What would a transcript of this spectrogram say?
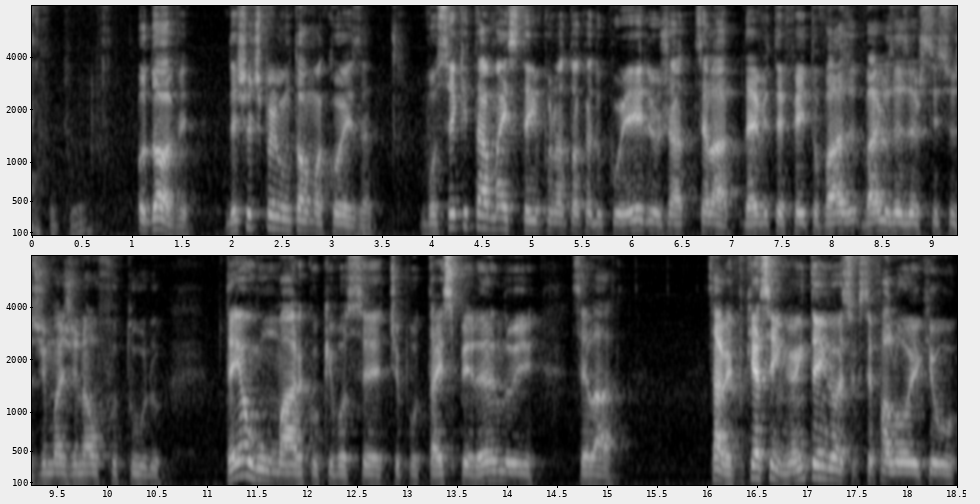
no futuro. O Dove, Deixa eu te perguntar uma coisa. Você que está mais tempo na toca do coelho, já, sei lá, deve ter feito vários exercícios de imaginar o futuro. Tem algum marco que você, tipo, tá esperando e, sei lá, sabe? Porque assim, eu entendo isso que você falou e que o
